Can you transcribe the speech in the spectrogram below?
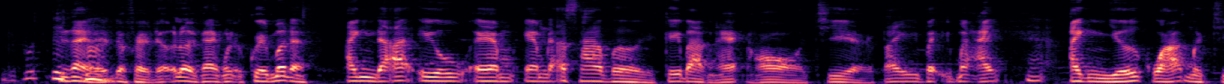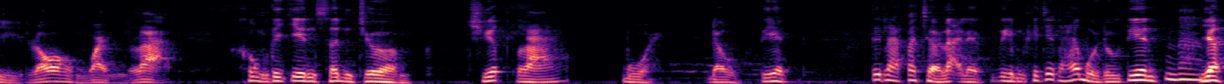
cái phút tuyệt cái này vời phải đỡ lời ngay không lại quên mất này anh đã yêu em em đã xa vời cây bảng hẹn hò chìa tay vậy mãi Dạ. anh nhớ quá mà chỉ lo ngoảnh lại không thấy trên sân trường chiếc lá buổi đầu tiên tức là ta trở lại để tìm cái chiếc lá buổi đầu tiên Vâng. yeah.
